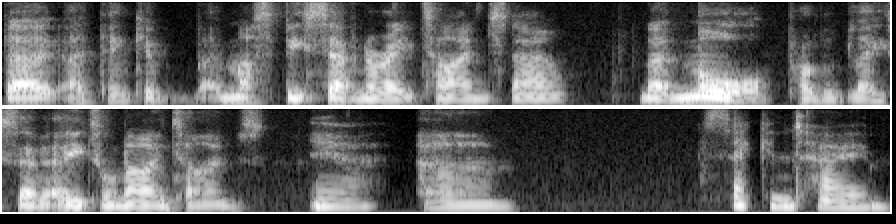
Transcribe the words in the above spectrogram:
but I think it, it, must be seven or eight times now. But more probably seven, eight or nine times. Yeah. Um, Second home.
